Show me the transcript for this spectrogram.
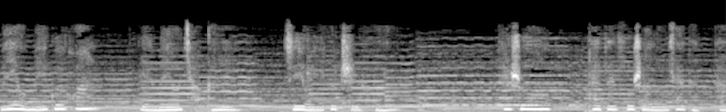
没有玫瑰花，也没有巧克力，只有一个纸盒。他说。他在宿舍楼下等他。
